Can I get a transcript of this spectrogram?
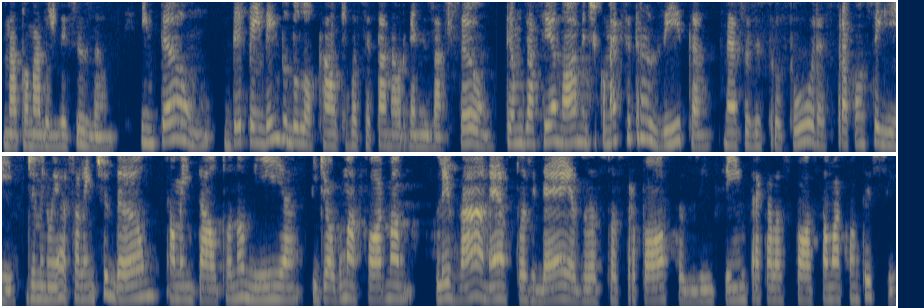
na tomada de decisão. Então, dependendo do local que você está na organização, tem um desafio enorme de como é que você transita nessas estruturas para conseguir diminuir essa lentidão, aumentar a autonomia e, de alguma forma, levar né, as tuas ideias ou as tuas propostas, enfim, para que elas possam acontecer.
